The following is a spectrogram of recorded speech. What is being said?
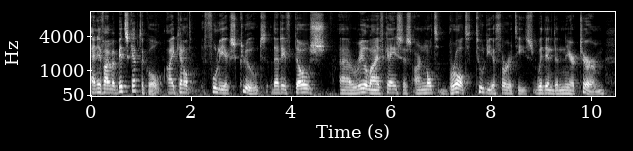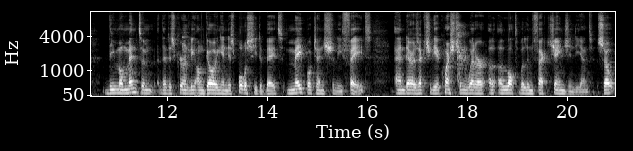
And if I'm a bit skeptical, I cannot fully exclude that if those uh, real life cases are not brought to the authorities within the near term, the momentum that is currently ongoing in this policy debate may potentially fade. And there is actually a question whether a, a lot will in fact change in the end. So,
